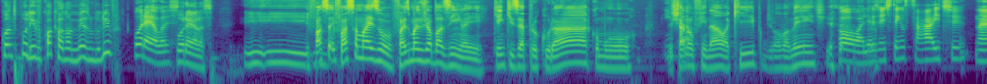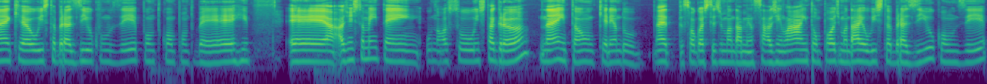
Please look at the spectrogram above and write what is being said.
quanto pro livro. Qual que é o nome mesmo do livro? Por elas. Por elas. E, e- E faça, faça mais o, faz mais um jabazinho aí. Quem quiser procurar, como Deixar Então. no final aqui, de novamente. Olha, a gente tem o site, né, que é o istabrasil com z.com.br. É, a gente também tem o nosso Instagram, né? Então, querendo, né? O pessoal gosta de mandar mensagem lá, então pode mandar é o Insta Brasil com Z.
